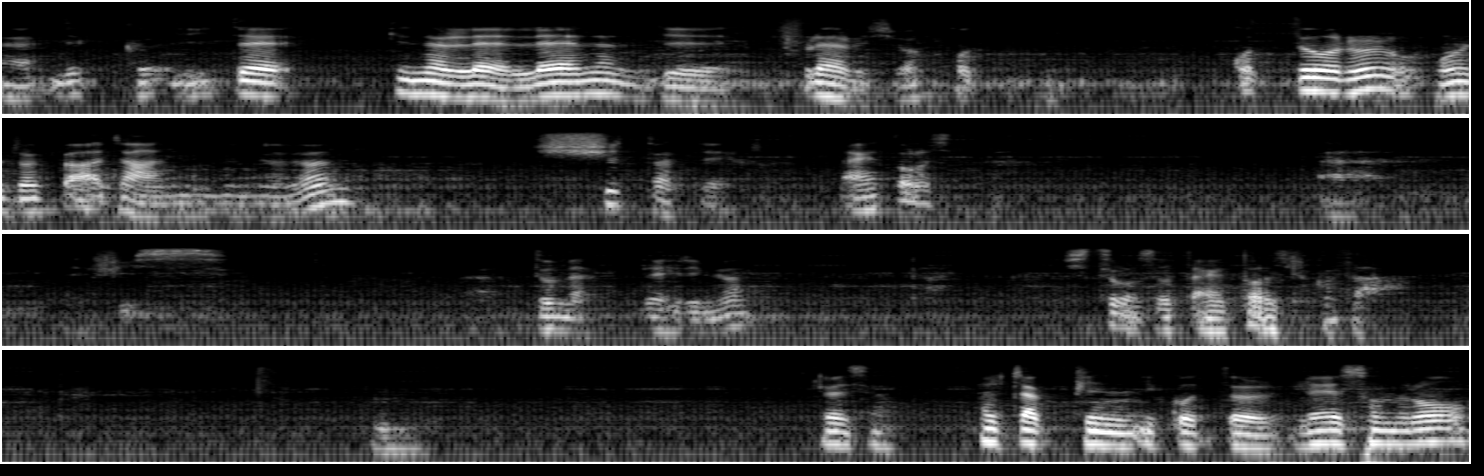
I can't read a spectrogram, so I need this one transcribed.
예, 이제 그 이제 기넬레 레는 이제 플레르죠. 꽃 꽃들을 오늘 저녁 따지 않으면은 쉬다 때 땅에 떨어진다. 아, 피스. 두면 내일이면 시들어서 땅에 떨어질 거다. 음. 그래서 활짝 핀 이 꽃들 내 손으로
